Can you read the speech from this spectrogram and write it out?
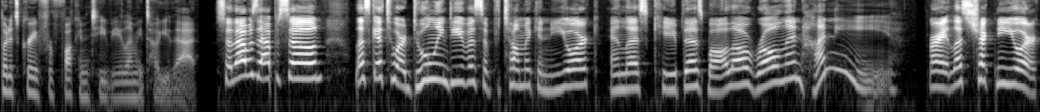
But it's great for fucking TV, let me tell you that. So that was the episode. Let's get to our dueling divas of Potomac and New York, and let's keep this ball a rolling, honey. All right, let's check New York.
